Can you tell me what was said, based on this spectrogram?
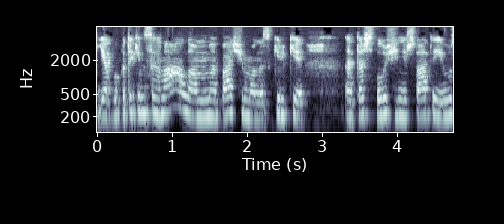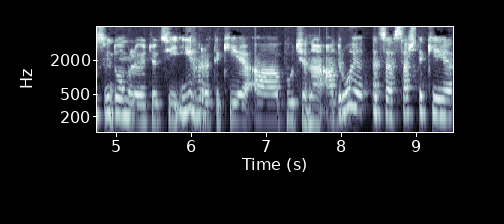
якби по таким сигналам ми бачимо наскільки. е, Теж Сполучені Штати і усвідомлюють оці ігри такі а, Путіна. А друге, це все ж таки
